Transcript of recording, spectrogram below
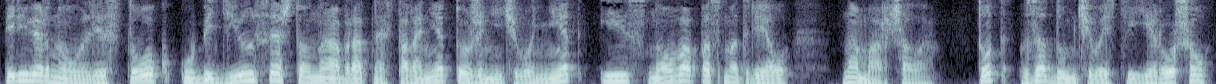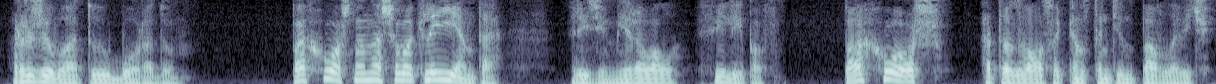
перевернул листок, убедился, что на обратной стороне тоже ничего нет и снова посмотрел на маршала. Тот в задумчивости ерошил рыжеватую бороду. «Похож на нашего клиента», – резюмировал Филиппов. «Похож», – отозвался Константин Павлович.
